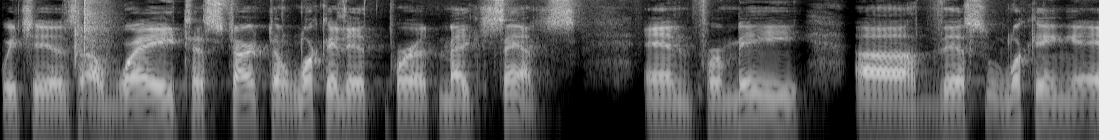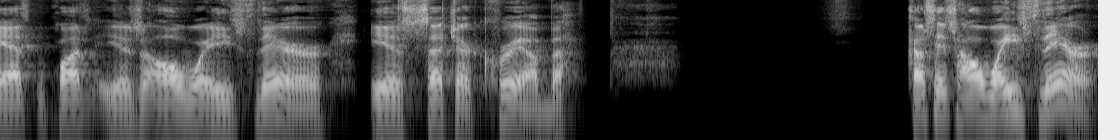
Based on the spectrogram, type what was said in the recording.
which is a way to start to look at it where it makes sense. And for me, uh, this looking at what is always there is such a crib because it's always there.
